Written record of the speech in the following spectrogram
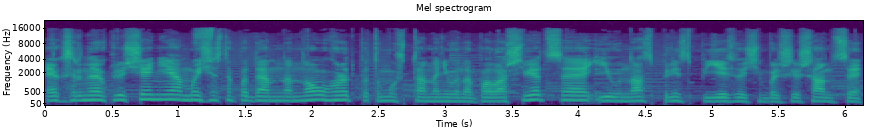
Экстренное включение, мы сейчас нападаем на Новгород, потому что на него напала Швеция, и у нас, в принципе, есть очень большие шансы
